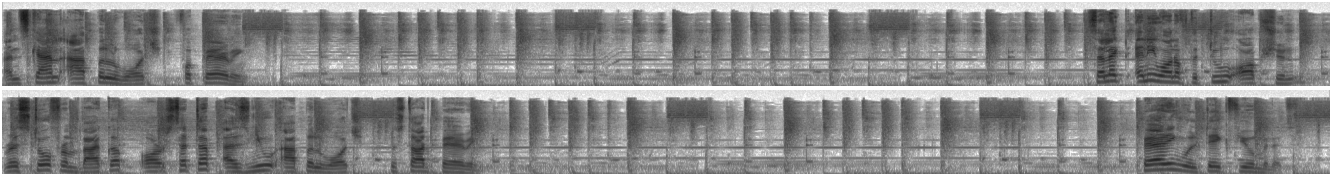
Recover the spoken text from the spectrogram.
and scan Apple Watch for pairing. Select any one of the two options Restore from backup or Set up as new Apple Watch to start pairing. Pairing will take few minutes.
